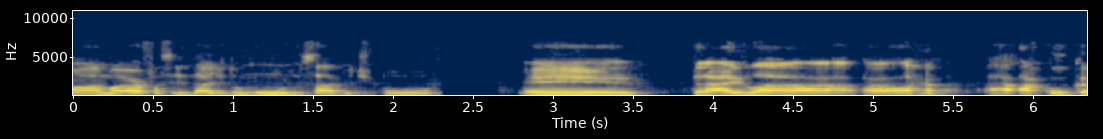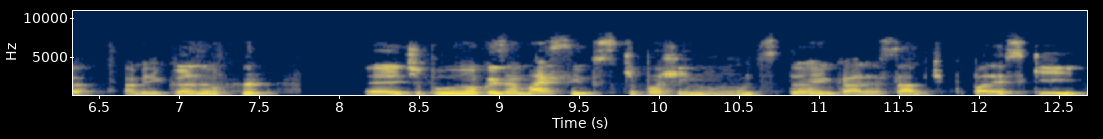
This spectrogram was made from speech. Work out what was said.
a maior facilidade do mundo, sabe? Tipo, é, traz lá a, a, a Cuca americana É, tipo, uma coisa mais simples. Tipo, achei muito estranho, cara, sabe? Tipo, parece que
